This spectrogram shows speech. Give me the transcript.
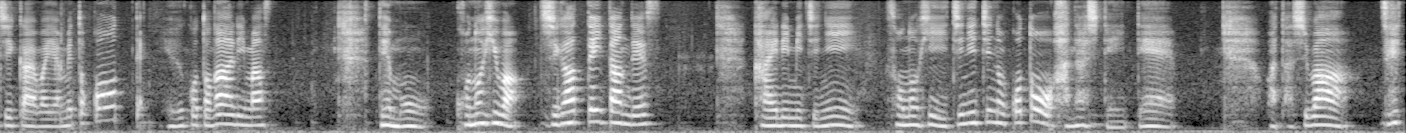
次回はやめとこうっていうことがあります。でもこの日は違っていたんです。帰り道にその日一日のことを話していて私は絶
